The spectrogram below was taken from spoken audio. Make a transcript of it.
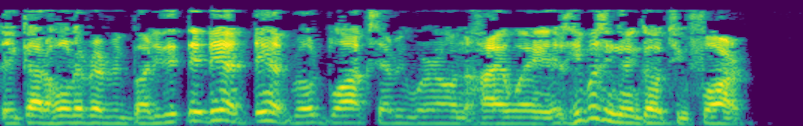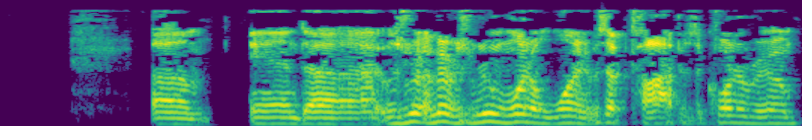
they got a hold of everybody. They, they had they had roadblocks everywhere on the highway. He wasn't going to go too far. Um and uh it was I remember it was room 101 it was up top. It was a corner room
